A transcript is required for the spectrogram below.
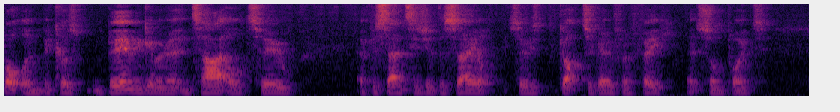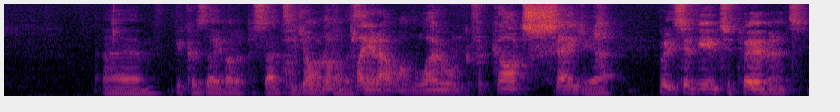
Butland because Birmingham are entitled to a percentage of the sale, so he's got to go for a fee at some point. Um, because they've had a Oh, percentage not on it. another player out on loan, for God's sake. Yeah, but it's a view to permanence.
